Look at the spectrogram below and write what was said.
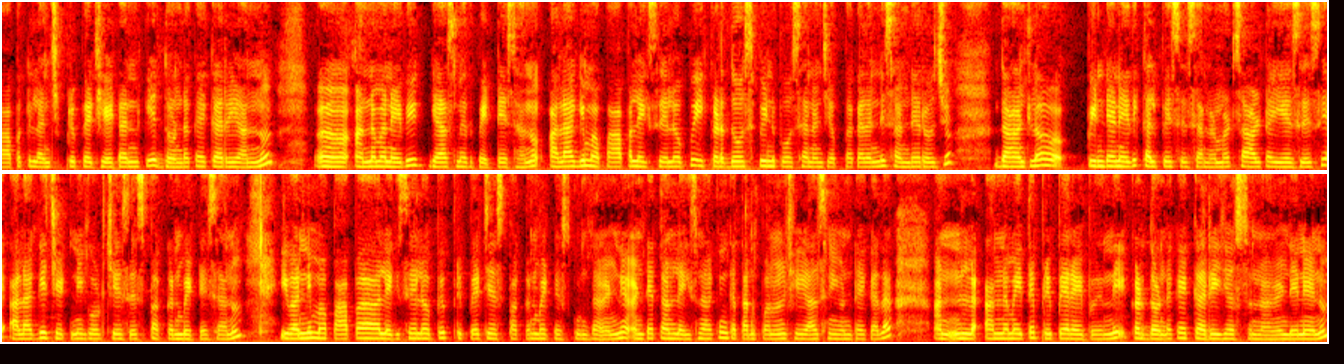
పాపకి లంచ్ ప్రిపేర్ చేయడానికి దొండకాయ కర్రీ అన్నం అన్నం అనేవి గ్యాస్ మీద పెట్టేశాను. అలాగే మా పాప లెగ్సేలోపు ఇక్కడ దోశపిండి పోసానని చెప్పా కదండి సండే రోజు. దాంట్లో పిండి అనేది కలిపేసేసాను అనమాట సాల్ట్ వేసేసి అలాగే చట్నీ కూడా చేసేసి పక్కన పెట్టేశాను. ఇవన్నీ మా పాప లెగిసేలోపే ప్రిపేర్ చేసి పక్కన పెట్టేసుకుంటానండి. అంటే తను లెగిసినాక ఇంకా తన పనులు చేయాల్సినవి ఉంటాయి కదా. అన్నం అయితే ప్రిపేర్ అయిపోయింది. ఇక్కడ దొండకాయ కర్రీ చేస్తున్నానండి నేను.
